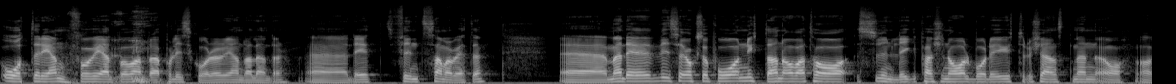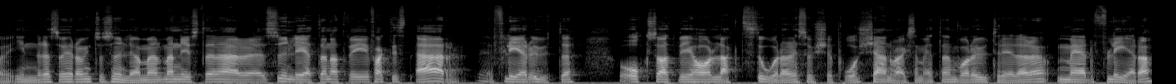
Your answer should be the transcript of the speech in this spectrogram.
återigen får vi hjälp av andra poliskårer i andra länder. Eh, det är ett fint samarbete. Eh, men det visar ju också på nyttan av att ha synlig personal både i yttre tjänst men ja, inre så är de inte synliga. Men, men just den här synligheten att vi faktiskt är fler ute och också att vi har lagt stora resurser på kärnverksamheten. Våra utredare med flera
